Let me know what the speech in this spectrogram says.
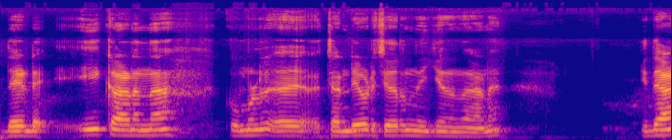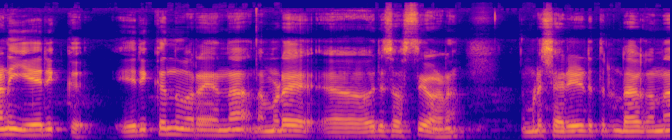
ഇതേണ്ട ഈ കാണുന്ന കുമിൾ ചണ്ടിയോട് ചേർന്ന് നിൽക്കുന്നതാണ്. ഇതാണ് എരിക്ക്. എരിക്കെന്ന് പറയുന്ന നമ്മുടെ ഒരു സസ്യമാണ്. നമ്മുടെ ശരീരത്തിലുണ്ടാകുന്ന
